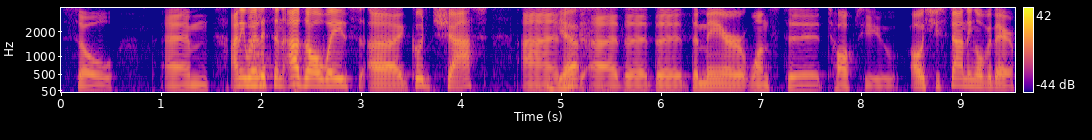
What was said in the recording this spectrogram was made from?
So, um, anyway, listen. As always, uh, good chat. And Yeah. uh, the, the the mayor wants to talk to you. Oh, she's standing over there,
